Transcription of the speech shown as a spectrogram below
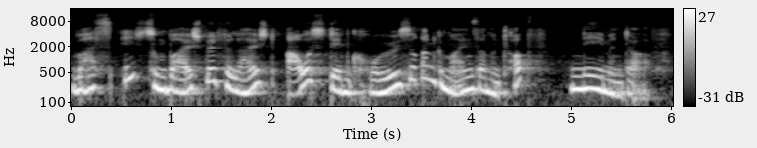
was ich zum Beispiel vielleicht aus dem größeren gemeinsamen Topf nehmen darf.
